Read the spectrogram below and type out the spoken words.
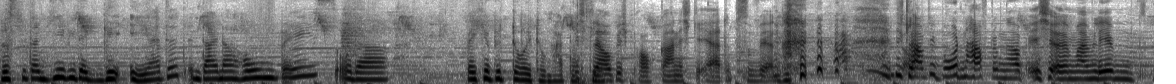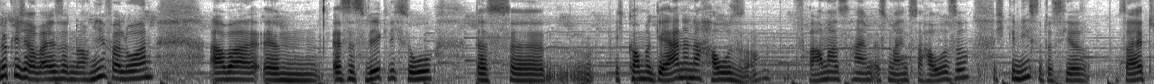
wirst du dann hier wieder geerdet in deiner Homebase oder welche Bedeutung hat das? Ich glaube, ich brauche gar nicht geerdet zu werden. ich glaube, die Bodenhaftung habe ich in meinem Leben glücklicherweise noch nie verloren. Aber ähm, es ist wirklich so, dass äh, ich komme gerne nach Hause. Framersheim ist mein Zuhause. Ich genieße das hier seit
